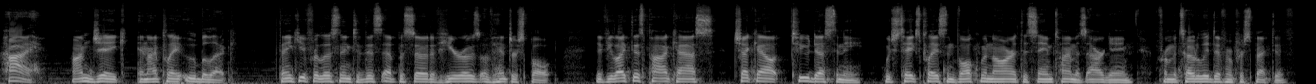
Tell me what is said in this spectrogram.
Hi, I'm Jake, and I play Ubelek. Thank you for listening to this episode of Heroes of Hinterspalt. If you like this podcast, check out To Destiny, which takes place in Volcaminar at the same time as our game, from a totally different perspective.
